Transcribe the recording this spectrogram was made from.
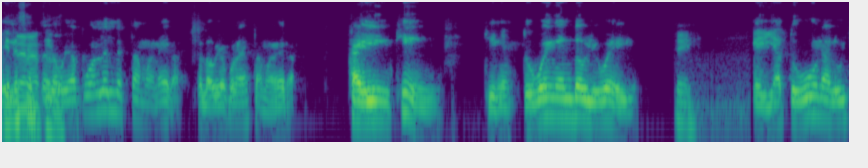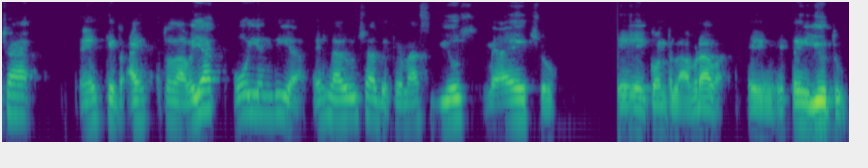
tiene sentido. Te lo voy a poner de esta manera. Te lo voy a poner de esta manera. Kylie King, quien estuvo en NWA, sí. ella tuvo una lucha es que todavía hoy en día es la lucha de que más views me ha hecho eh, contra la Brava. está en YouTube.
